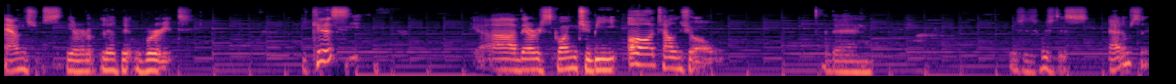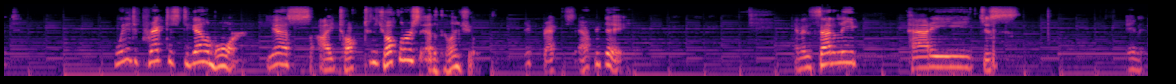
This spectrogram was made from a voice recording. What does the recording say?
anxious. They're a little bit worried because uh, there is going to be a talent show and then this who's this? Adam said. We need to practice together more. Yes, I talked to the jugglers at the talent show. They practice every day. And then suddenly Patty just in it.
